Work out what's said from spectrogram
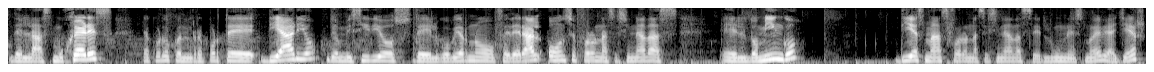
de las mujeres. De acuerdo con el reporte diario de homicidios del gobierno federal, 11 fueron asesinadas el domingo, 10 más fueron asesinadas el lunes 9, ayer,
